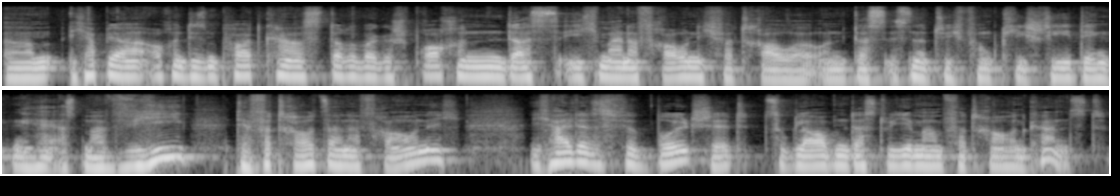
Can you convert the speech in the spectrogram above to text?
ähm, ich habe ja auch in diesem Podcast darüber gesprochen, dass ich meiner Frau nicht vertraue. Und das ist natürlich vom Klischee-Denken her erstmal wie? Der vertraut seiner Frau nicht? Ich halte das für Bullshit, zu glauben, dass du jemandem vertrauen kannst.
